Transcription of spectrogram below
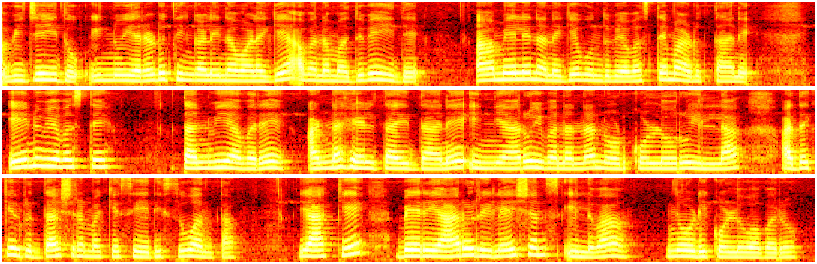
ವಿಜಯ್ದು ಇನ್ನು ಎರಡು ತಿಂಗಳಿನ ಒಳಗೆ ಅವನ ಮದುವೆ ಇದೆ. ಆಮೇಲೆ ನನಗೆ ಒಂದು ವ್ಯವಸ್ಥೆ ಮಾಡುತ್ತಾನೆ. ಏನು ವ್ಯವಸ್ಥೆ? ತನ್ವಿ ಅವರೇ, ಅಣ್ಣ ಹೇಳ್ತಾ ಇದ್ದಾನೆ, ಇನ್ಯಾರು ಇವನನ್ನು ನೋಡ್ಕೊಳ್ಳೋರು ಇಲ್ಲ, ಅದಕ್ಕೆ ವೃದ್ಧಾಶ್ರಮಕ್ಕೆ ಸೇರಿಸು ಅಂತ. ಯಾಕೆ? ಬೇರೆ ಯಾರು ರಿಲೇಷನ್ಸ್ ಇಲ್ವಾ? ನೋಡಿಕೊಳ್ಳುವವರು.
